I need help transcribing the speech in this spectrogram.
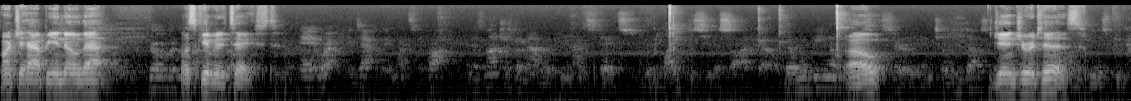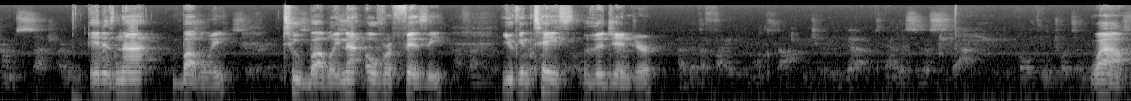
Aren't you happy you know that? Let's give it a taste. Oh, ginger it is. It is not bubbly, too bubbly, not over fizzy. You can taste the ginger. Wow.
